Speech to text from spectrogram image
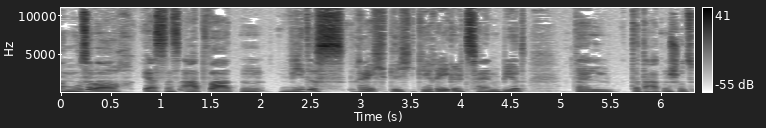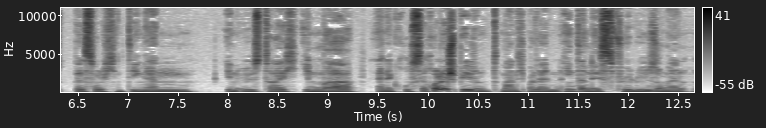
Man muss aber auch erstens abwarten, wie das rechtlich geregelt sein wird, weil der Datenschutz bei solchen Dingen in Österreich immer eine große Rolle spielt und manchmal ein Hindernis für Lösungen.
